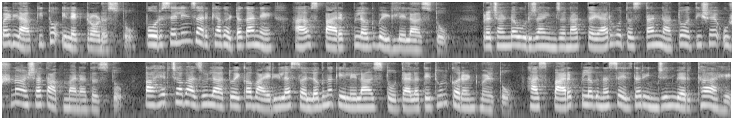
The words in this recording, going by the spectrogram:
पडला की तो इलेक्ट्रॉड असतो. पोर्सेलिन सारख्या घटकाने हा स्पार्क प्लग वेढलेला असतो. प्रचंड ऊर्जा इंजिनात तयार होत असताना तो अतिशय उष्ण अशा तापमानात असतो. बाहेरच्या बाजूला तो एका वायरीला संलग्न केलेला असतो त्याला तेथून करंट मिळतो. हा स्पार्क प्लग नसेल तर इंजिन व्यर्थ आहे.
